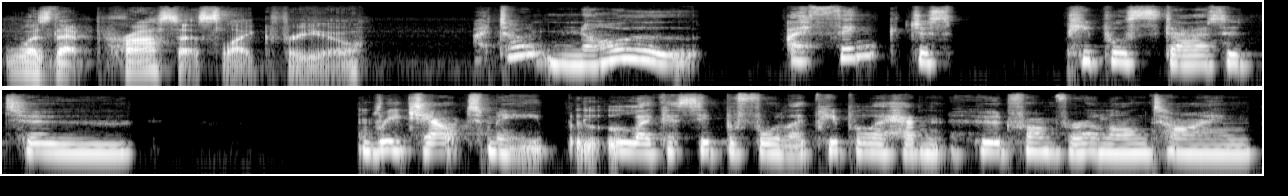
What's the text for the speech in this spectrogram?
was that process like for you? I don't know. I think just people started to reach out to me. Like I said before, like people I hadn't heard from for a long time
